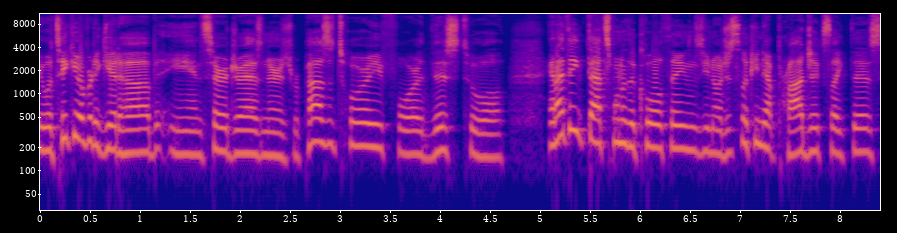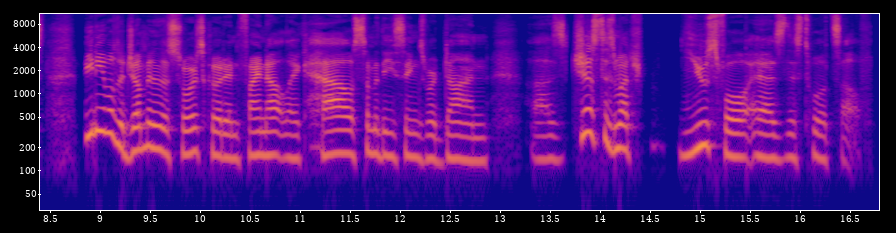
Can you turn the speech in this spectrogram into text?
it will take you over to GitHub and Sarah Drasner's repository for this tool. And I think that's one of the cool things, you know, just looking at projects like this, being able to jump into the source code and find out like how some of these things were done uh, is just as much useful as this tool itself.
